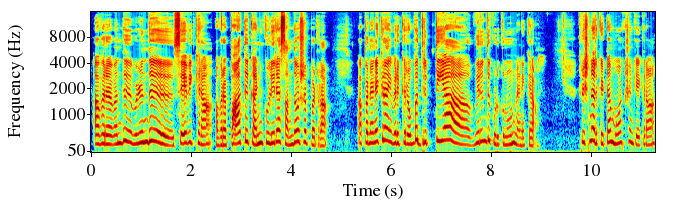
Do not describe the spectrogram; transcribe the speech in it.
அவரை வந்து விழுந்து சேவிக்கிறான். அவரை பார்த்து கண்குளிர சந்தோஷப்படுறான். அப்போ நினைக்கிறான் இவருக்கு ரொம்ப திருப்தியாக விருந்து கொடுக்கணும்னு நினைக்கிறான். கிருஷ்ணர்கிட்ட மோட்சம் கேட்குறான்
